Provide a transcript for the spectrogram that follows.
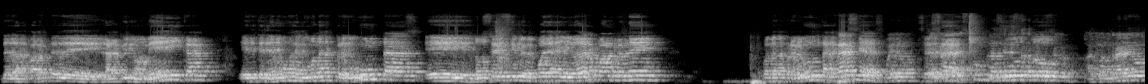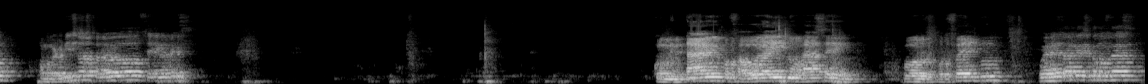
de la parte de Latinoamérica, eh, tenemos algunas preguntas, eh, no sé si me puedes ayudar, Juan René, con las preguntas, gracias. Bueno, César, es un placer estar con. Al contrario, con permiso, hasta luego, señores. Comentarios, por favor, ahí nos hacen por, por Facebook. Buenas tardes, ¿cómo estás?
